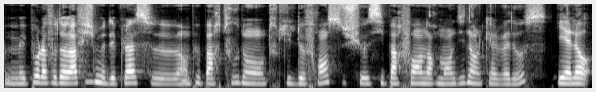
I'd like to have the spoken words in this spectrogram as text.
mais pour la photographie je me déplace euh, un peu partout dans toute l'île de France. Je suis aussi parfois en Normandie, dans le Calvados. Et alors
